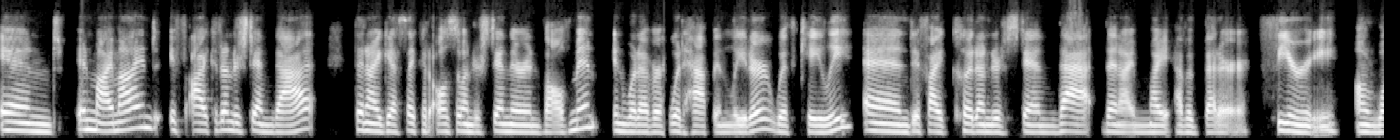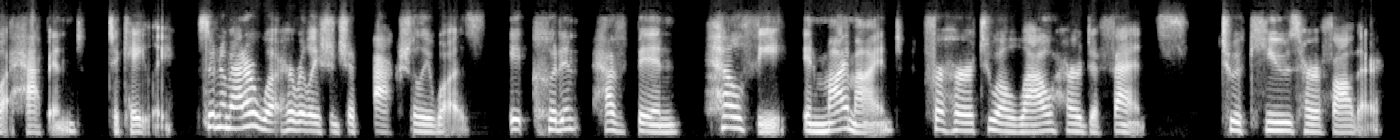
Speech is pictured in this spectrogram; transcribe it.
And in my mind, if I could understand that, then I guess I could also understand their involvement in whatever would happen later with Caylee. And if I could understand that, then I might have a better theory on what happened to Caylee. So no matter what her relationship actually was, it couldn't have been healthy in my mind for her to allow her defense to accuse her father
